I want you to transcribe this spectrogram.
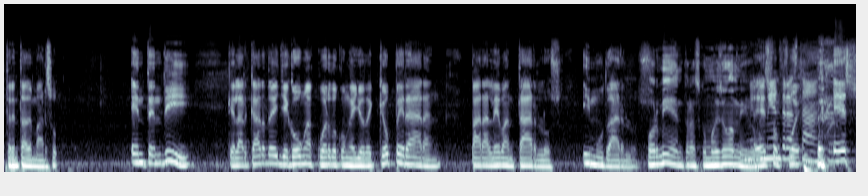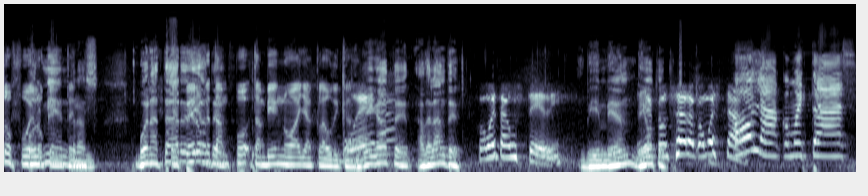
30 de marzo. Entendí que el alcalde llegó a un acuerdo con ellos de que operaran para levantarlos y mudarlos. Por mientras, como dice un amigo. Eso Mientras fue, tanto. eso fue Por lo que entendí. Buenas tardes. Espero que dígate. tampo- también no haya claudicado. Dígate, adelante. ¿Cómo están ustedes? Bien, bien. Doña. Consuelo, ¿cómo está? Hola, ¿cómo estás?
